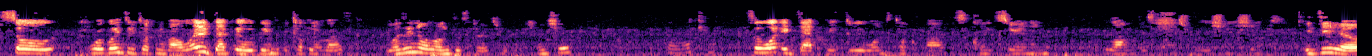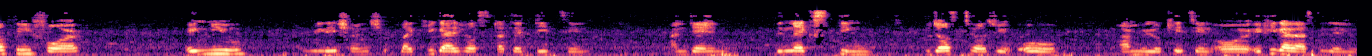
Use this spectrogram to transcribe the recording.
So we're going to be talking about what exactly we're going to be talking about. Was it no long distance relationship? Oh, okay. So what exactly do we want to talk about concerning long distance relationships? Is it healthy for a new relationship? Like you guys just started dating and then the next thing he just tells you, Oh, I'm relocating or if you guys are still in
